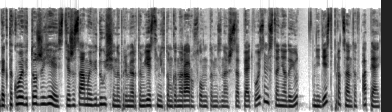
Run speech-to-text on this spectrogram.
Так такое ведь тоже есть. Те же самые ведущие, например, там есть у них там гонорар, условно, там, не знаю, 65-80, они отдают не 10%, а 5%.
